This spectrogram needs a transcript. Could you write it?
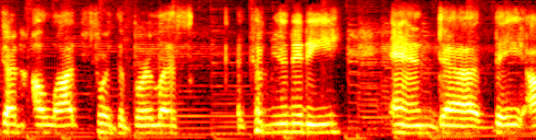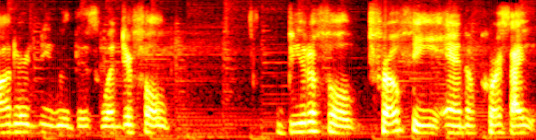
done a lot for the burlesque community, and uh, they honored me with this wonderful, beautiful trophy. And of course, I,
